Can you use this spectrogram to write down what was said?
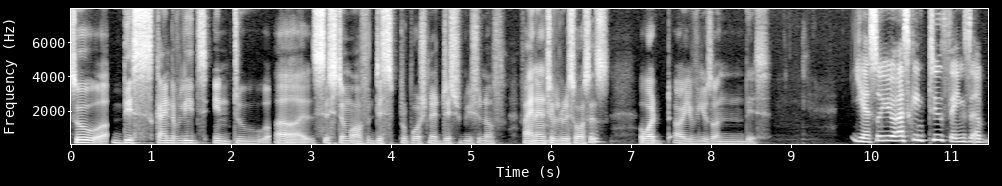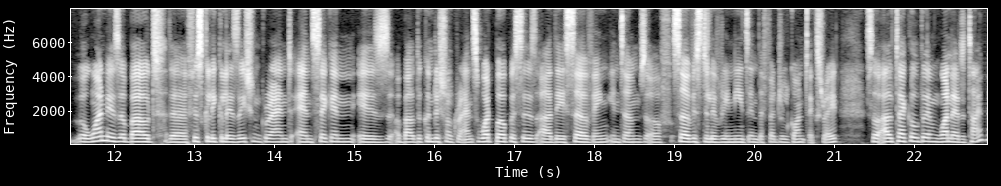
So uh, this kind of leads into a system of disproportionate distribution of financial resources. What are your views on this? Yeah, so you're asking two things. Uh, one is about the fiscal equalization grant, and second is about the conditional grants. What purposes are they serving in terms of service delivery needs in the federal context, right? So I'll tackle them one at a time.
